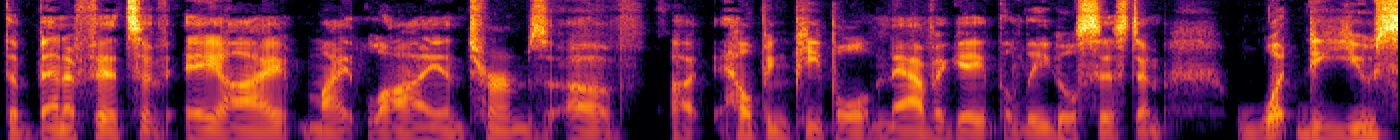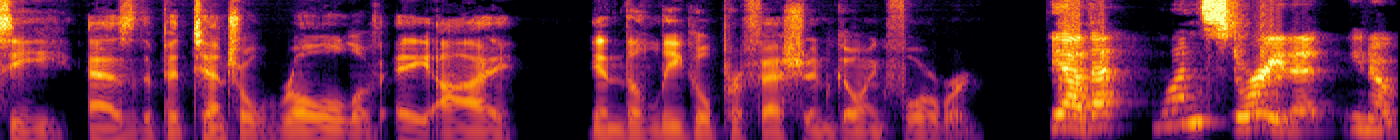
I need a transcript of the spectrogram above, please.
the benefits of AI might lie in terms of uh, helping people navigate the legal system. What do you see as the potential role of AI in the legal profession going forward? Yeah, that one story that you know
